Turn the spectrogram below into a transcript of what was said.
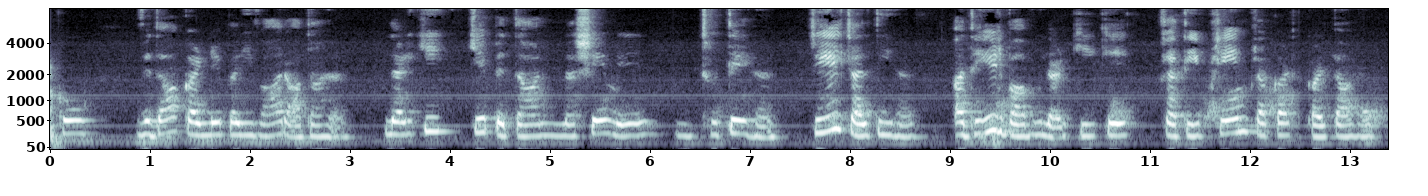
को विदा करने परिवार आता है। लड़की के पिता नशे में धुते हैं। जेल चलती है। अधेर बाबू लड़की के प्रति प्रेम प्रकट करता है।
